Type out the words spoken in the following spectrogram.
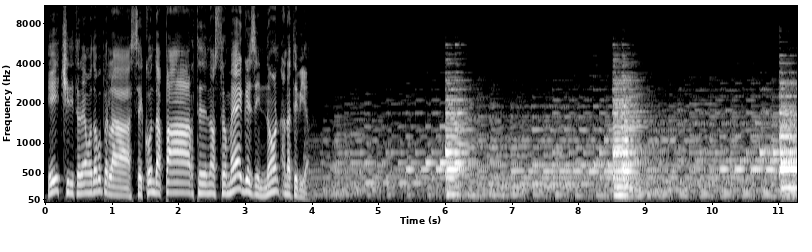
e ci ritroviamo dopo per la seconda parte del nostro magazine. Non andate via. Thank you.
